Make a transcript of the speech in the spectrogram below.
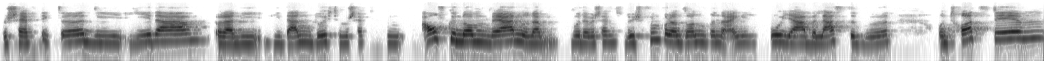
Beschäftigte, die jeder oder die, die dann durch den Beschäftigten aufgenommen werden oder wo der Beschäftigte durch 500 Sonnenbrände eigentlich pro Jahr belastet wird. Und trotzdem,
